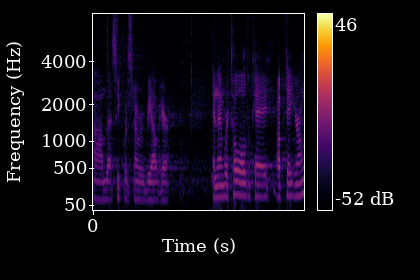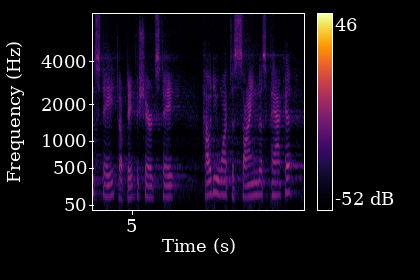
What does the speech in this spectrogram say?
um, that sequence number would be out here. And then we're told, okay, update your own state, update the shared state. How do you want to sign this packet?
